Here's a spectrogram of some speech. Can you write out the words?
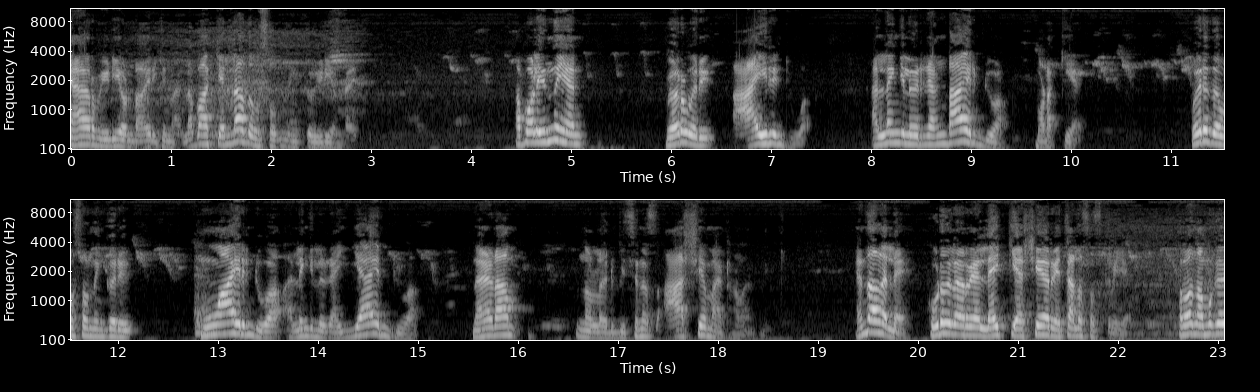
ഞായർ വീഡിയോ ഉണ്ടായിരിക്കുന്നതല്ല. ബാക്കി എല്ലാ ദിവസവും നിങ്ങൾക്ക് വീഡിയോ ഉണ്ടായിരിക്കും. അപ്പോൾ ഇന്ന് ഞാൻ വെറും ഒരു ആയിരം രൂപ അല്ലെങ്കിൽ ഒരു രണ്ടായിരം രൂപ മുടക്കിയാൽ ഒരു ദിവസം നിങ്ങൾക്കൊരു മൂവായിരം രൂപ അല്ലെങ്കിൽ ഒരു അയ്യായിരം രൂപ നേടാം എന്നുള്ള ഒരു ബിസിനസ് ആശയമായിട്ടാണ് വരുന്നത് എന്താണെന്നല്ലേ കൂടുതൽ അറിയാൻ ലൈക്ക് ചെയ്യുക ഷെയർ ചെയ്യുക ചാനൽ സബ്സ്ക്രൈബ് ചെയ്യുക. അപ്പോൾ നമുക്ക്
